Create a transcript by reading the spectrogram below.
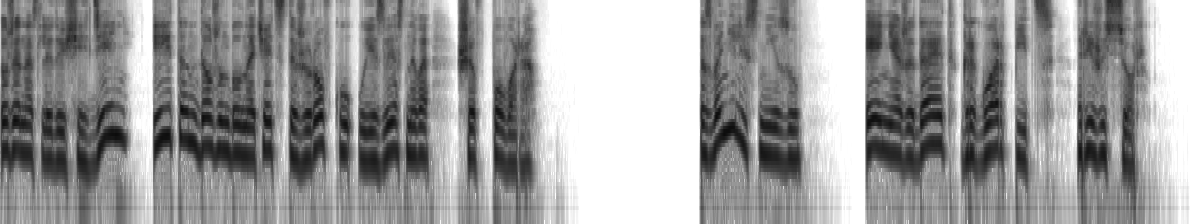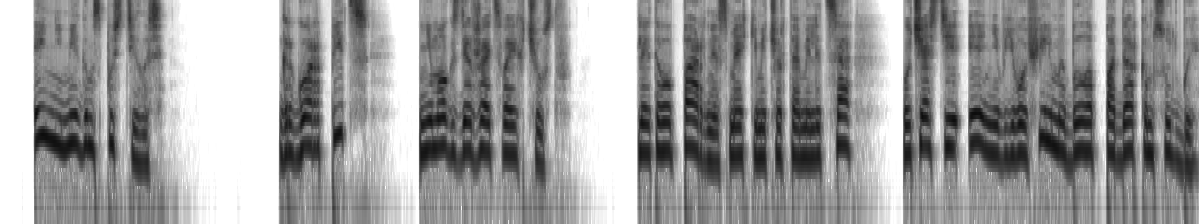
Уже на следующий день Итан должен был начать стажировку у известного шеф-повара. Позвонили снизу. Энни ожидает Грегуар Питц, режиссер. Энни мигом спустилась. Грегуар Питц не мог сдержать своих чувств. Для этого парня с мягкими чертами лица участие Энни в его фильме было подарком судьбы.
